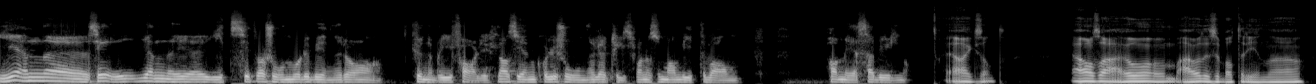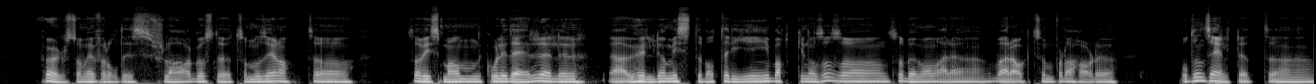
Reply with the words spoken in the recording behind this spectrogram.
i en, i en gitt situasjon hvor det begynner å kunne bli farlig. La oss si en kollisjon eller tilsvarende, så må han vite hva han har med seg i bilen. Ja, ikke sant. Ja, og så er er jo disse batteriene følsomme i forhold til slag og støt, som du sier. da. Så, så hvis man kolliderer eller er uheldig å miste batteriet i bakken også, så, så bør man være, være, aktsom, for da har du potensielt et, eh,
